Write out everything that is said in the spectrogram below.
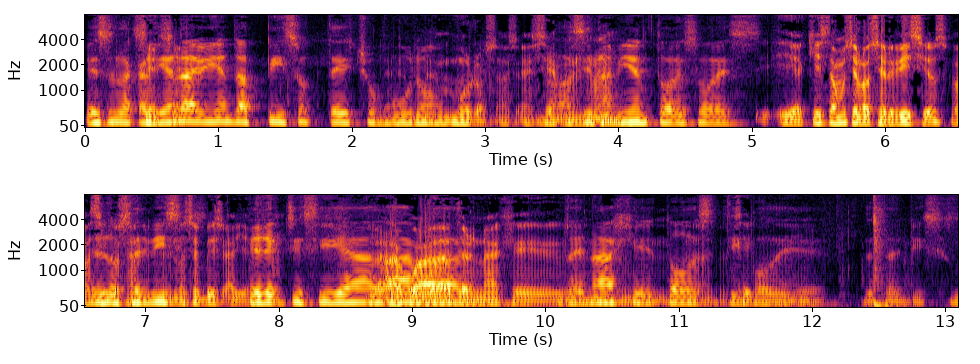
Esa es la calidad Sí, de sí. la vivienda, pisos, techos, muros, Muros. ujú. hacinamiento, eso es Y aquí estamos en los servicios básicos. en los en servicios, los servicios. Ah, electricidad, Agua, agua, drenaje. drenaje, todo mm, ese sí. tipo de, de servicios. Sí,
